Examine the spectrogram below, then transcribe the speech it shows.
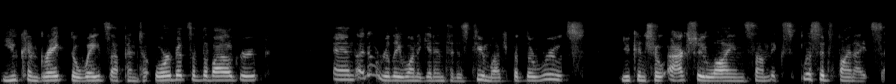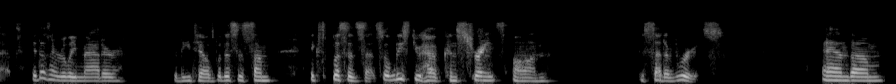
you can break the weights up into orbits of the Weyl group. And I don't really want to get into this too much, but the roots you can show actually lie in some explicit finite set. It doesn't really matter the details, but this is some explicit set. So at least you have constraints on the set of roots. And um,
